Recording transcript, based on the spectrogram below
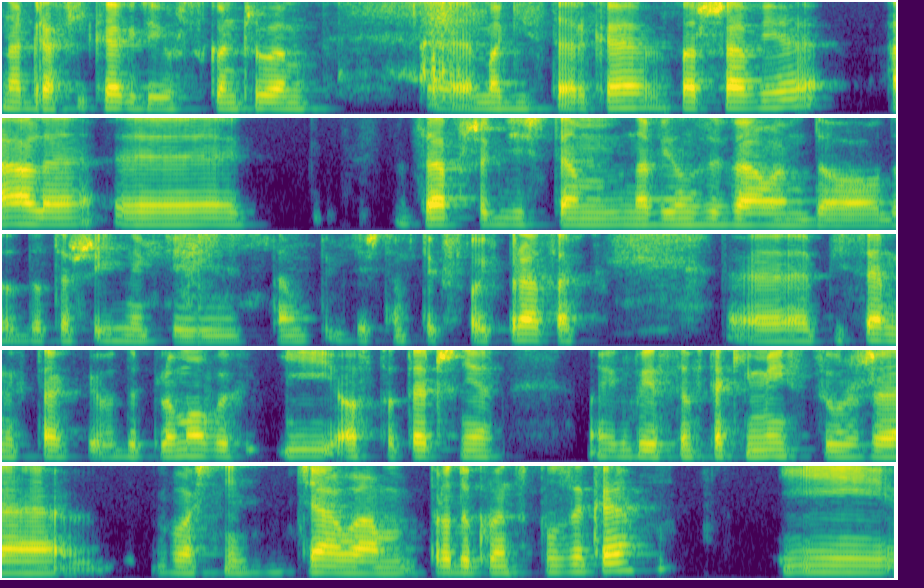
na grafikę, gdzie już skończyłem e, magisterkę w Warszawie, ale e, zawsze gdzieś tam nawiązywałem do, do, do też innych dziedzin, tam, gdzieś tam w tych swoich pracach pisemnych, tak, dyplomowych i ostatecznie no jakby jestem w takim miejscu, że właśnie działam produkując muzykę i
